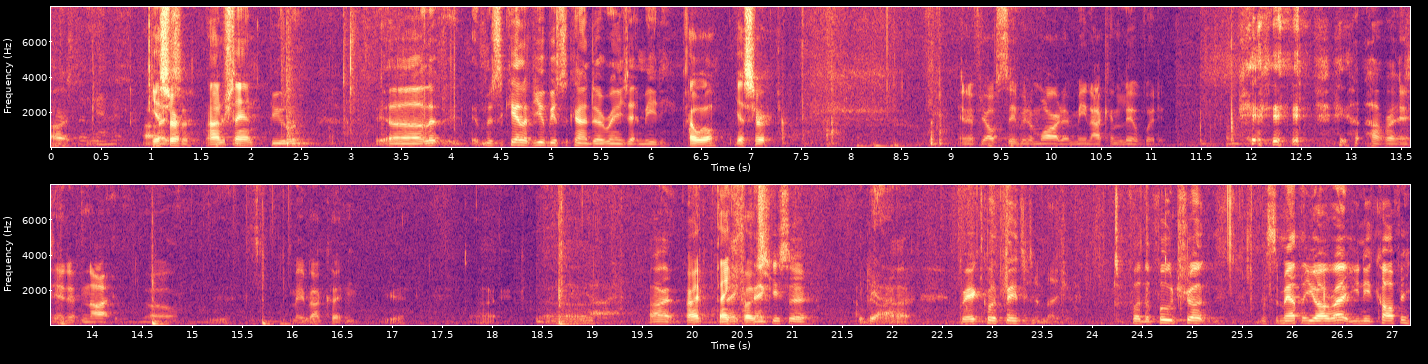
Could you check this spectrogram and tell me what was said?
all right. All Yes, right, sir. I understand. Bueller. Uh, let, Mr. Kelly, if you'd be so kind to arrange that meeting. I will. Yes, sir. And if y'all see me tomorrow, that mean I can live with it. All right. And and if not, uh, maybe I couldn't. All right. All right, thank you, folks. Thank you, sir. All right. Very quickly, for the food truck, Mr. Matthew, you all right? You need coffee?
